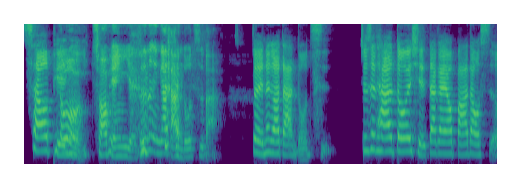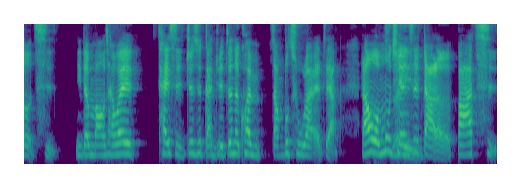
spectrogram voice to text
超便宜，哦、超便宜耶！可是那个应该打很多次吧？对，那个要打很多次，就是他都会写大概要八到十二次，你的毛才会开始就是感觉真的快长不出来了这样。然后我目前是打了八次，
